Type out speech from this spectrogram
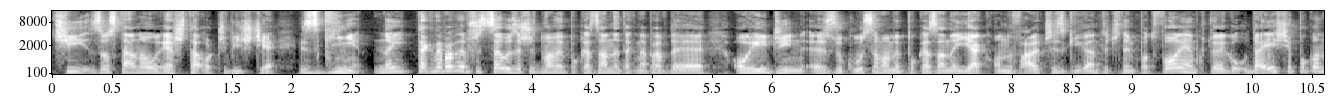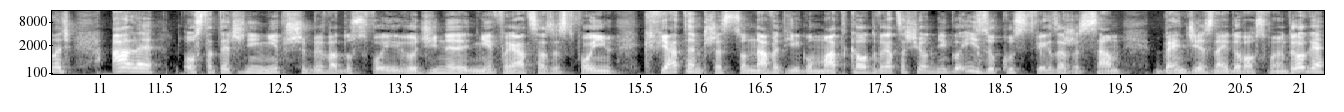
ci zostaną, reszta oczywiście zginie. No i tak naprawdę przez przez cały zeszyt mamy pokazane tak naprawdę origin Zukusa, mamy pokazane jak on walczy z gigantycznym potworem, którego udaje się pokonać, ale ostatecznie nie przybywa do swojej rodziny, nie wraca ze swoim kwiatem, przez co nawet jego matka odwraca się od niego i Zukus stwierdza, że sam będzie znajdował swoją drogę,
